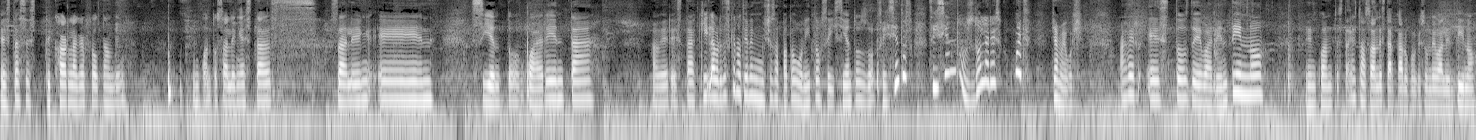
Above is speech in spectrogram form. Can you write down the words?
Estas es de Karl Lagerfeld también. En cuánto salen estas salen en 140. A ver, está aquí. La verdad es que no tienen mucho zapato bonito. 600, 600, 600 dólares. What? Ya me voy. A ver, estos de Valentino. En cuanto están, estos han de estar caros porque son de Valentino.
